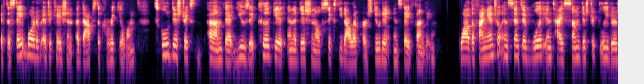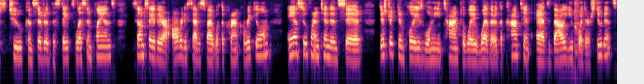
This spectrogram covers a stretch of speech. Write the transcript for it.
If the State Board of Education adopts the curriculum, school districts um, that use it could get an additional $60 per student in state funding. While the financial incentive would entice some district leaders to consider the state's lesson plans, some say they are already satisfied with the current curriculum, and superintendents said district employees will need time to weigh whether the content adds value for their students,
